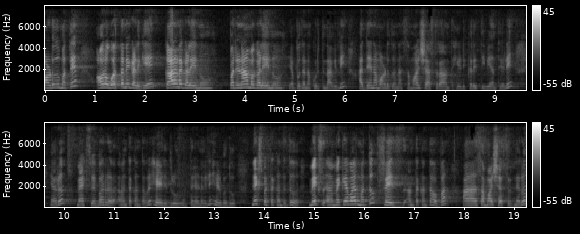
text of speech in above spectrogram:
ಮಾಡುವುದು ಮತ್ತು ಅವನ ವರ್ತನೆಗಳಿಗೆ ಕಾರಣಗಳೇನು, ಪರಿಣಾಮಗಳೇನು ಎಂಬುದನ್ನು ಕುರಿತು ನಾವಿಲ್ಲಿ ಅಧ್ಯಯನ ಮಾಡೋದನ್ನು ಸಮಾಜಶಾಸ್ತ್ರ ಅಂತ ಹೇಳಿ ಕರಿತೀವಿ ಅಂಥೇಳಿ ಯಾರು ಮ್ಯಾಕ್ಸ್ ವೆಬರ್ ಅಂತಕ್ಕಂಥವ್ರು ಹೇಳಿದರು ಅಂತ ಹೇಳಿ ನಾವಿಲ್ಲಿ ಹೇಳ್ಬೋದು. ನೆಕ್ಸ್ಟ್ ಬರ್ತಕ್ಕಂಥದ್ದು ಮೆಕ್ಸ್, ಮೆಕೆವರ್ ಮತ್ತು ಫೇಜ್ ಅಂತಕ್ಕಂಥ ಒಬ್ಬ ಸಮಾಜಶಾಸ್ತ್ರಜ್ಞರು.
